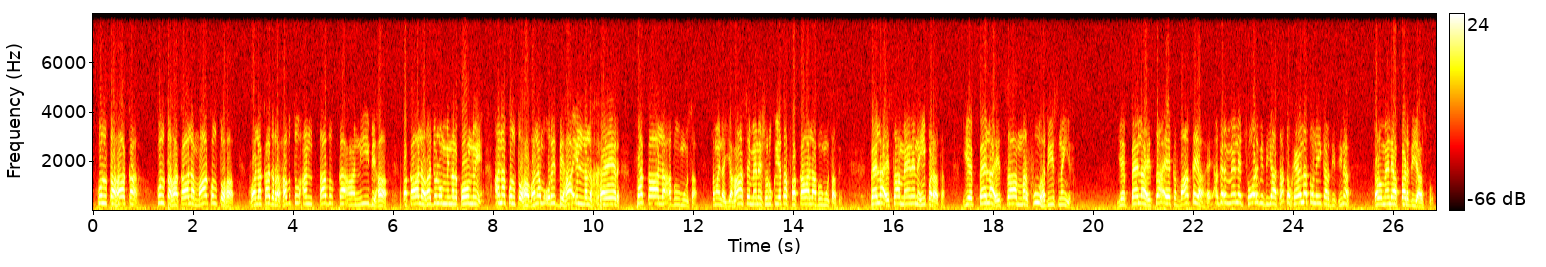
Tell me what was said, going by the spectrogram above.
قلتها قلتها قال ما قلتها ولقد رهبت ان تبقى بها فقال رجل من القوم، انا قلتها ولم اريد بها الا الخير فقال ابو موسا سمجھنا، یہاں سے میں نے شروع کیا تھا، فقال ابو موسا سے. پہلا حصہ میں نے نہیں پڑھا تھا. یہ پہلا حصہ مرفوع حدیث نہیں ہے. یہ پہلا حصہ ایک واقعہ ہے. اگر میں نے چھوڑ بھی دیا تھا تو خیالت تو نہیں کر دی تھی نا. چلو میں نے اب پڑھ دیا اس کو۔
